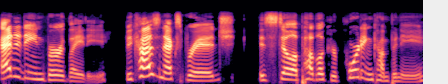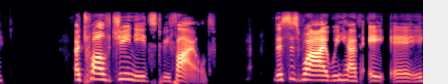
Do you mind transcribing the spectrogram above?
editing bird lady. Because NextBridge is still a public reporting company, a 12G needs to be filed. This is why we have 8A,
